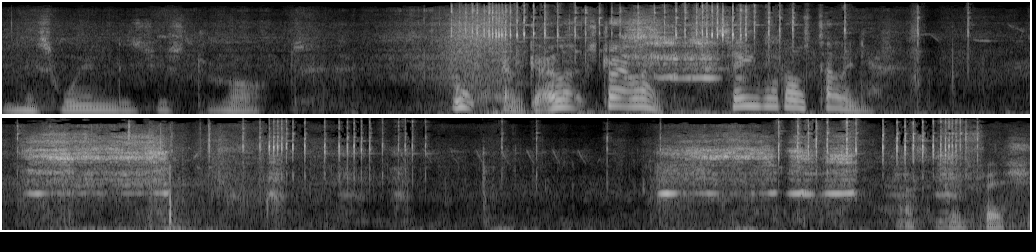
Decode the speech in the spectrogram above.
And this wind has just dropped. Oh, there we go, look, straight away. See what I was telling you. That's a good fish.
